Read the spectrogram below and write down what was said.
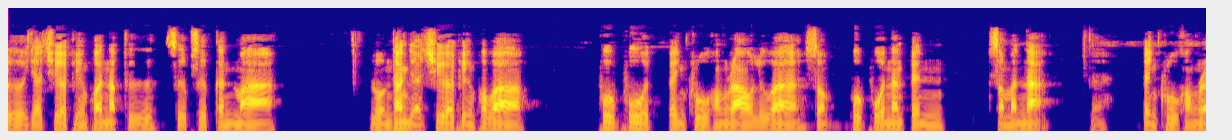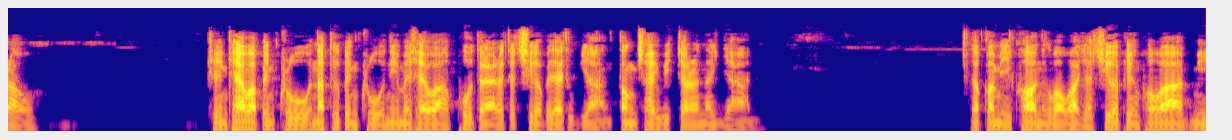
ลือ อย่าเชื่อเพียงเพราะนับถือสืบสืบกันมา รวมทั้งอย่าเชื่อเพียงเพราะว่า ผู้พูดเป็นครูของเรา หรือว่าผู้พูดนั้นเป็นสมณะนะเป็นครูของเรา เพียงแค่ว่าเป็นครูนับถือเป็นครูนี่ไม่ใช่ว่าพูดอะไรแล้วจะเชื่อไปได้ทุกอย่าง ต้องใช้วิจารณญาณแล้วก็มีข้อนึงก็บอกว่าอย่าเชื่อเพียงเพราะว่ามี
